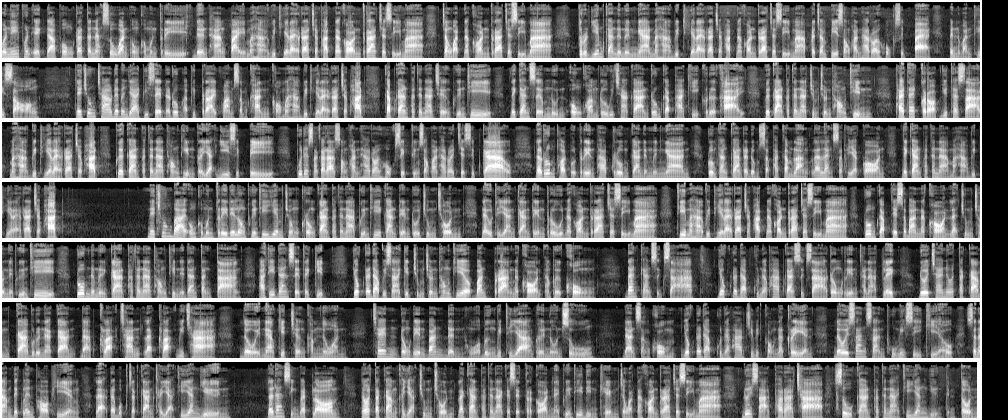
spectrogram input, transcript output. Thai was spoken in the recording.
วันนี้พลเอกดาพงศ์รัตนสุวรรณองคมนตรีเดินทางไปมหาวิทยาลัยราชพัฒนครราชสีมา จังหวัดนครราชสีมา ตรวจเยี่ยมการดำเนินงานมหาวิทยาลัยราชพัฒนครราชสีมาประจำปี 2568 เป็นวันที่ 2 ในช่วงเช้าได้บรรยายพิเศษและร่วมอภิปรายความสำคัญของมหาวิทยาลัยราชภัฏกับการพัฒนาเชิงพื้นที่ ในการเสริมหนุนองค์ความรู้วิชาการร่วมกับภาคีเครือข่าย เพื่อการพัฒนาชุมชนท้องถิ่น ภายใต้กรอบยุทธศาสตร์ มหาวิทยาลัยราชภัฏเพื่อการพัฒนาท้องถิ่นระยะ 20 ปี พุทธศักราช 2560 ถึง 2579 และร่วมถอดบทเรียนภาพรวมการดำเนินงาน รวมทั้งการระดมสรรพกำลังและแหล่งทรัพยากร ในการพัฒนามหาวิทยาลัยราชภัฏ ในช่วงบ่ายองคมนตรีได้ลงพื้นที่เยี่ยมชมโครงการพัฒนาพื้นที่การเรียนรู้ชุมชน ณ อุทยานการเรียนรู้นครราชสีมา ที่มหาวิทยาลัยราชภัฏนครราชสีมา ร่วมกับเทศบาลนครและชุมชนในพื้นที่ ร่วมดำเนินการพัฒนาท้องถิ่นในด้านต่างๆ อาทิด้านเศรษฐกิจ ยกระดับวิสาหกิจชุมชนท่องเที่ยวบ้านปรางนครอำเภอคง ด้านการศึกษา ยกระดับคุณภาพการศึกษาโรงเรียนขนาดเล็ก โดยใช้นวัตกรรมการบูรณาการแบบคละชั้นและคละวิชา โดยแนวคิดเชิงคำนวณ เช่น โรงเรียนบ้านเด่นหัวบึงวิทยาอำเภอโนนสูง ด้านสังคม ยกระดับคุณภาพชีวิตของนักเรียน โดยสร้างสารรค์ภูมิสีเขียว สนามเด็กเล่นพอเพียง และระบบจัดการขยะที่ยั่งยืน และด้านสิ่งแวดล้อม นวัตกรรมขยะชุมชน และการพัฒนาเกษตรกรในพื้นที่ดินเค็ม จังหวัดนครราชสีมา ด้วยศาสตร์พระราชา สู่การพัฒนาที่ยั่งยืนเป็นต้น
